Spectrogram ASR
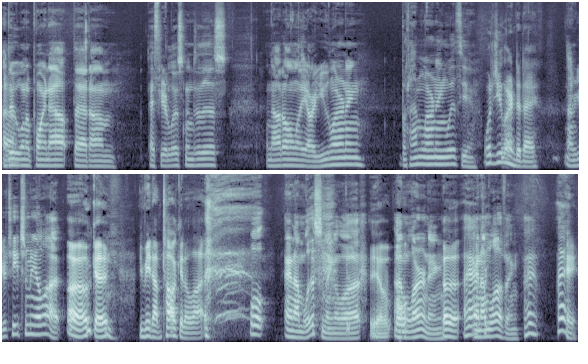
I do want to point out that um, if you're listening to this, not only are you learning, but I'm learning with you. What did you learn today? Um, you're teaching me a lot. Oh, okay. You mean I'm talking a lot? Well, and I'm listening a lot. yeah. I'm learning, uh, and I'm loving. hey, hey,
